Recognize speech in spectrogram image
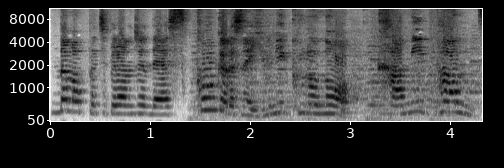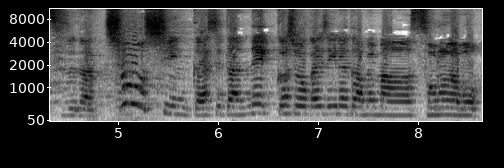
どうも、プチプラのジュンです。今回はですね、ユニクロの紙パンツが超進化してたんで、ご紹介していきたいと思います。その名も、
